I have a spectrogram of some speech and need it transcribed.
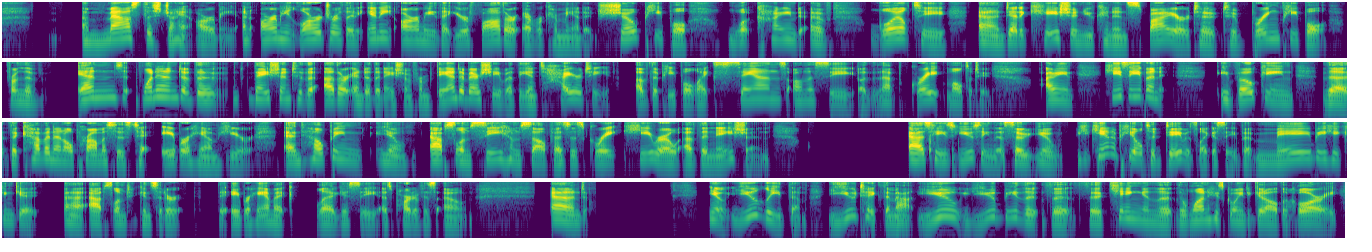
amass this giant army an army larger than any army that your father ever commanded. Show people what kind of loyalty and dedication you can inspire to to bring people from the end one end of the nation to the other end of the nation from Dan to Beersheba the entirety of the people like sands on the sea uh, that great multitude. I mean he's even evoking the the covenantal promises to Abraham here and helping you know Absalom see himself as this great hero of the nation as he's using this so you know he can't appeal to David's legacy but maybe he can get uh, Absalom to consider the Abrahamic legacy as part of his own and you know you lead them you take them out you you be the the the king and the the one who's going to get all the glory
